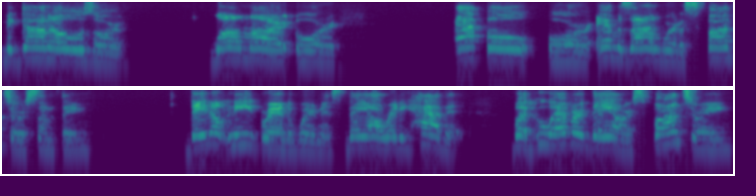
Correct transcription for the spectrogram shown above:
McDonald's or Walmart or Apple or Amazon were to sponsor something, they don't need brand awareness. They already have it. But whoever they are sponsoring,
